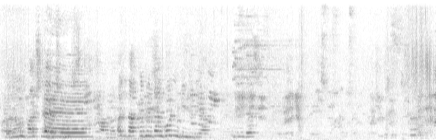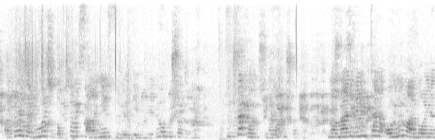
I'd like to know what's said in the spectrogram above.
Hocamız başlıyor. Eee. Hadi dakika birden gol mü gelir ya? Arkadaşlar bu maç 90 saniye sürüyor diye biliyorum. Yok üç dakika. 3 dakika mı sürüyor? Normalde benim bir tane oyunum vardı oynadı.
